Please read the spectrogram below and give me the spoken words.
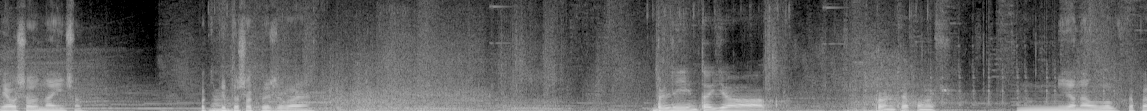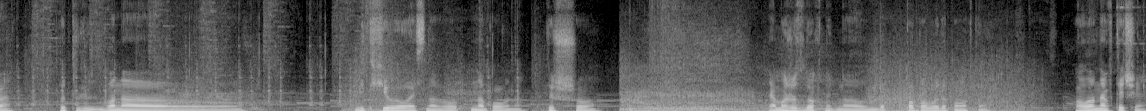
Я ушов на іншу. Поки Ага. петушок виживає. Блін, та як? Не треба помочь. М, Я на лов хп. Тут вона е, відхилилась на, во- на повну. Ти що? Я можу здохнути, але попробую допомогти. Головне втечи.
